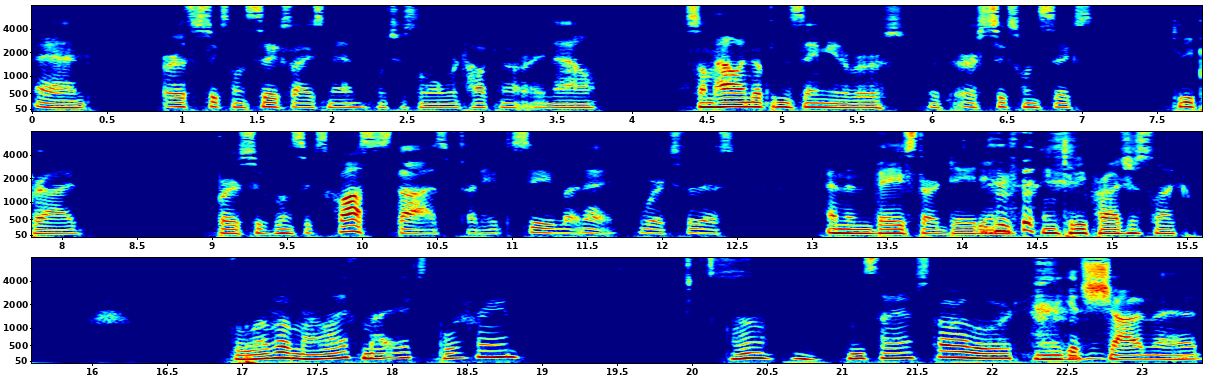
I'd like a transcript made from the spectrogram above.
and Earth 616 Iceman, which is the one we're talking about right now, somehow end up in the same universe with Earth 616 Kitty Pryde. Bird 616 Colossus dies, which I'd hate to see, but hey, it works for this. And then they start dating, and Kitty Pryde's just like, the love of my life, my ex-boyfriend? Well, at least I have Star-Lord. And he gets shot in the head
